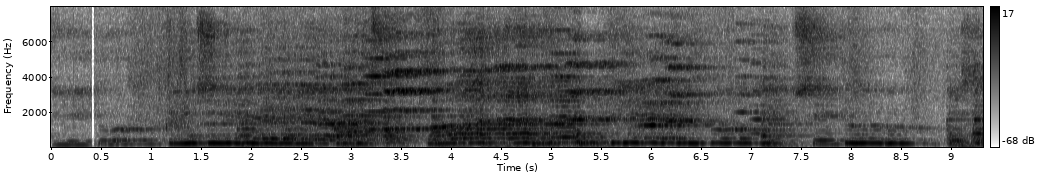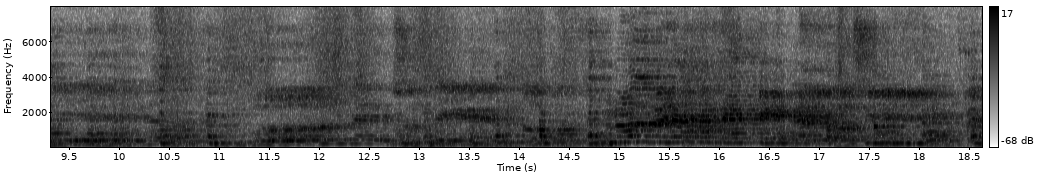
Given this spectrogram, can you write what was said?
Si tú quisieras parar el tiempo, si tú quisieras volver sonriendo, no que siempre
